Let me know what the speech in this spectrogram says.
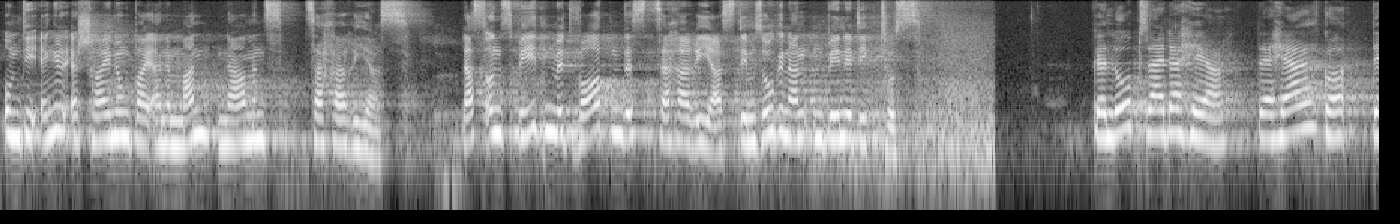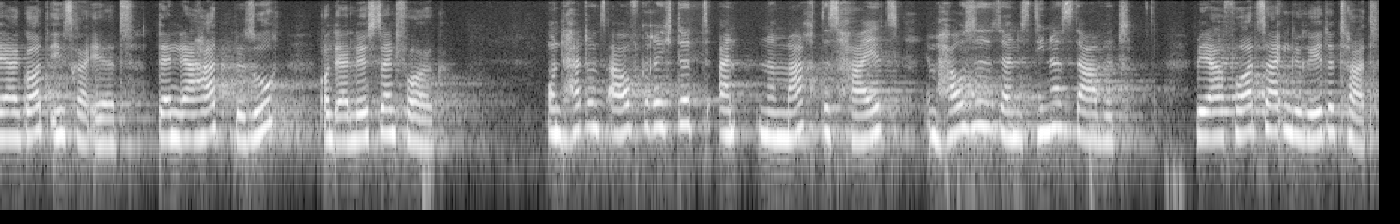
um die Engelerscheinung bei einem Mann namens Zacharias. Lasst uns beten mit Worten des Zacharias, dem sogenannten Benediktus. Gelobt sei der Herr, der Herr Gott, der Gott Israels, denn er hat besucht und erlöst sein Volk. Und hat uns aufgerichtet eine Macht des Heils im Hause seines Dieners David. Wer er Vorzeiten geredet hat,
